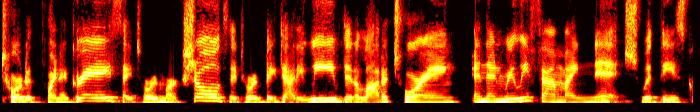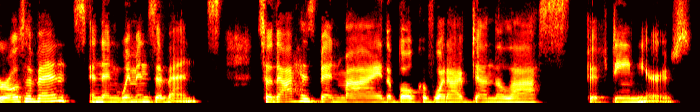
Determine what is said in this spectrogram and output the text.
toured with Point of Grace. I toured Mark Schultz. I toured Big Daddy Weave, did a lot of touring and then really found my niche with these girls events and then women's events. So that has been my, the bulk of what I've done the last 15 years.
